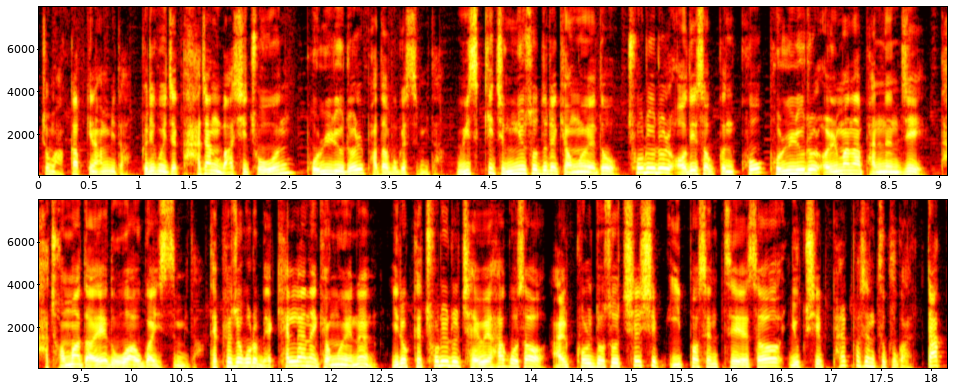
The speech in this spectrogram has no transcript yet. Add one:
좀 아깝긴 합니다. 그리고 이제 가장 맛이 좋은 본류를 받아보겠습니다. 위스키 증류소들의 경우에도 초류를 어디서 끊고 본류를 얼마나 받는지 다 저마다의 노하우가 있습니다. 대표적으로 맥켈란의 경우에는 이렇게 초류를 제외하고서 알코올 도수 72%에서 68% 구간 딱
